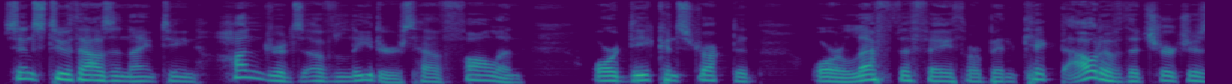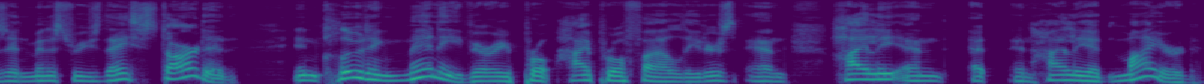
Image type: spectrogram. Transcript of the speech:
Since 2019, hundreds of leaders have fallen or deconstructed or left the faith or been kicked out of the churches and ministries they started, including many very pro- high profile leaders and highly and, and highly admired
